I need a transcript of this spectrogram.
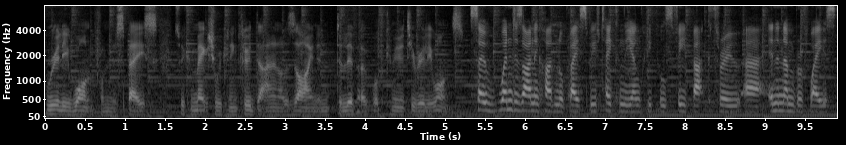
really want from this space, so we can make sure we can include that in our design and deliver what the community really wants. So when designing Cardinal Place, we've taken the young people's feedback through uh, in a number of ways.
